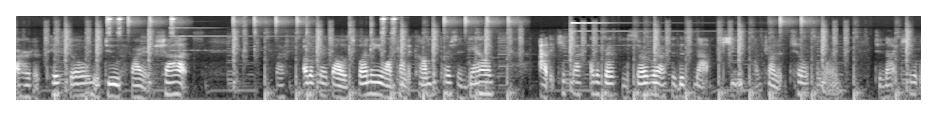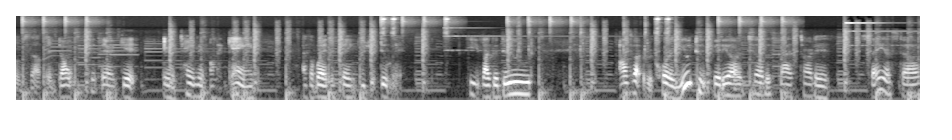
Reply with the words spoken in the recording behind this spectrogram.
I heard a pistol, the dude fired shots. My other friend thought it was funny while I'm trying to calm the person down. I had to kick my other friend from the server. I said, This is not cute. I'm trying to tell someone to not kill themselves and don't sit there and get entertainment on a game as a way to think you should do it. He's like the dude. I was about to record a YouTube video until this guy started saying stuff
